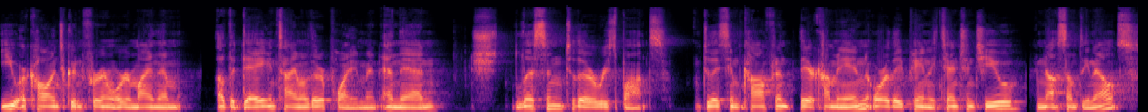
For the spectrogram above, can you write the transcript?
you are calling to confirm or remind them of the day and time of their appointment, and then listen to their response. Do they seem confident they are coming in, or are they paying attention to you and not something else?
